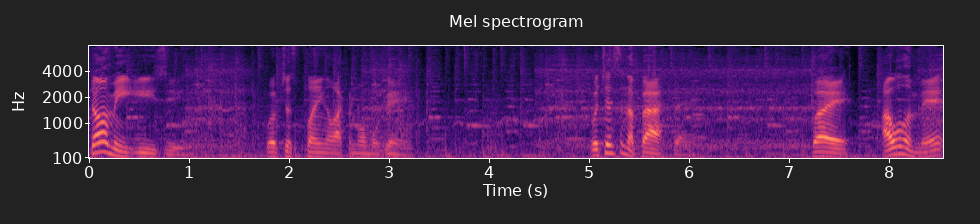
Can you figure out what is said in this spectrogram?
dummy easy with just playing like a normal game, which isn't a bad thing. But I will admit,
